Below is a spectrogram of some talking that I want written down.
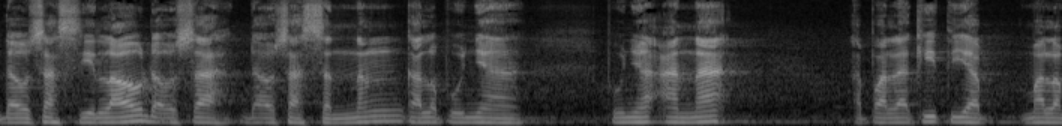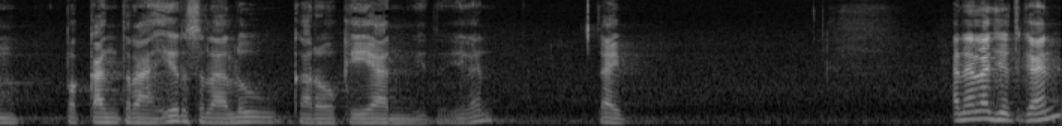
Tidak usah silau, tidak usah, tidak usah seneng kalau punya punya anak, apalagi tiap malam pekan terakhir selalu karaokean gitu, ya kan? Baik. Anda lanjutkan.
